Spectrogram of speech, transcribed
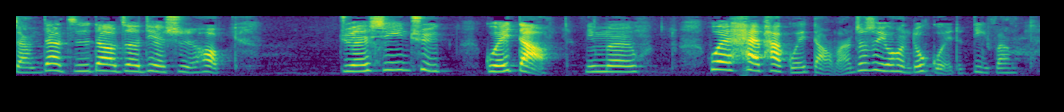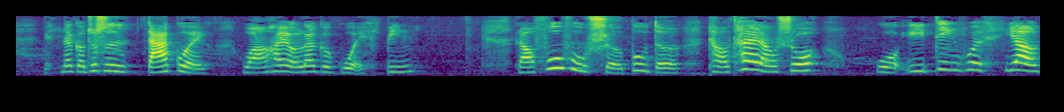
长大知道这件事后，决心去鬼岛。你们会害怕鬼岛吗？就是有很多鬼的地方。那个就是打鬼王，还有那个鬼兵。老夫妇舍不得。桃太郎说：“我一定会要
